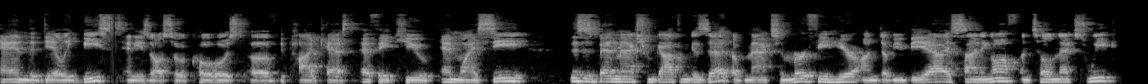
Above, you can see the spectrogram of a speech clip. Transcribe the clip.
and the Daily Beast. And he's also a co host of the podcast FAQ NYC. This is Ben Max from Gotham Gazette of Max and Murphy here on WBAI signing off. Until next week,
